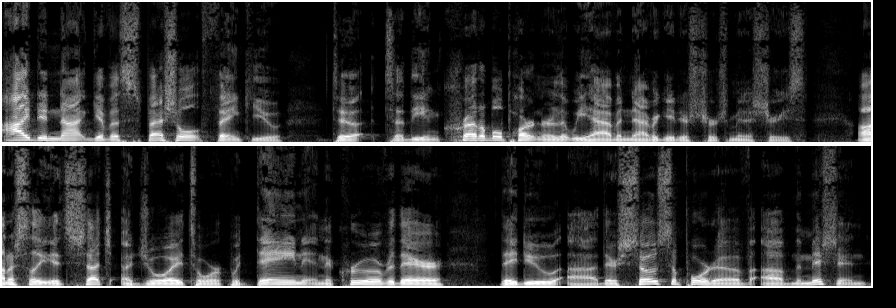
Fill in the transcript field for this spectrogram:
I did not give a special thank you to, to the incredible partner that we have in Navigators Church Ministries. Honestly, it's such a joy to work with Dane and the crew over there. They do, uh, they're so supportive of the mission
